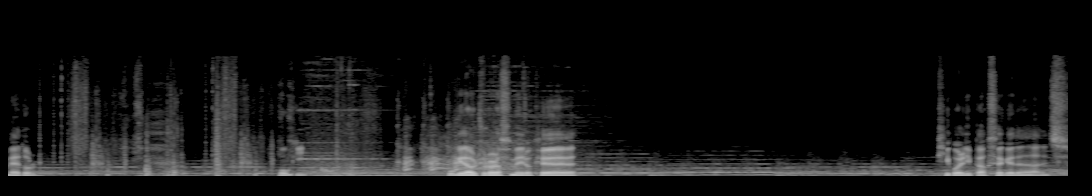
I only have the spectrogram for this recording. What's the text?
매돌. 고기. 고기 나올 줄 알았으면 이렇게 피 관리 빡세게는 아니지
